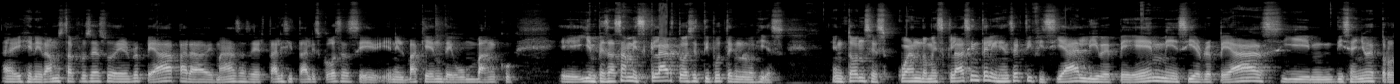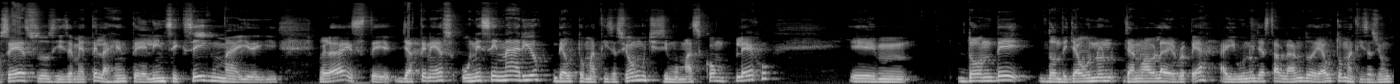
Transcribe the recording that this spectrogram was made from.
generamos tal proceso de RPA para además hacer tales y tales cosas eh, en el backend de un banco eh, y empezás a mezclar todo ese tipo de tecnologías. Entonces, cuando mezclas inteligencia artificial y BPMs y RPAs y diseño de procesos y se mete la gente del Lean Six Sigma y, ¿verdad? Este, ya tenés un escenario de automatización muchísimo más complejo em, donde, donde ya uno ya no habla de RPA, ahí uno ya está hablando de automatización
